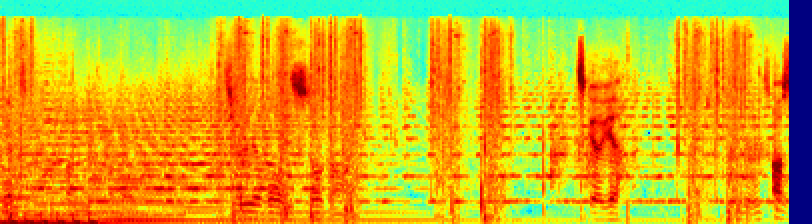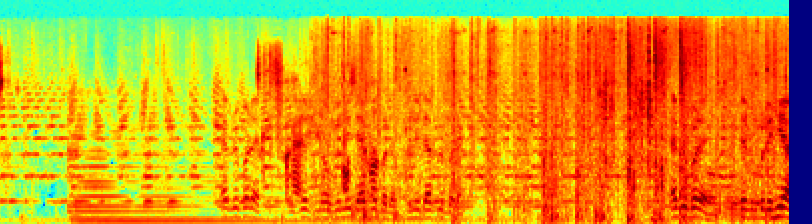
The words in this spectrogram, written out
About like main gate ones? Hurry up he's still gone. Let's go, yeah. Awesome. Everybody. Fuck outta Ev- No, we need everybody. We need everybody. Everybody. Everybody here.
